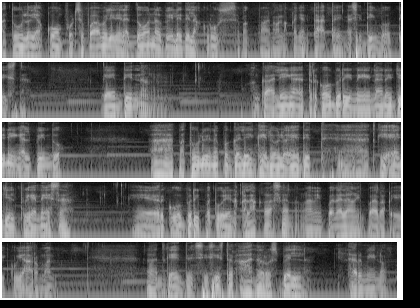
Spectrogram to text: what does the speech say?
patuloy ang comfort sa family nila Donna Vela de la Cruz sa pagpanaw ng kanyang tatay na si Ding Bautista. Gayun din ang ang galingan at recovery ni Nanay Juning Alpindo. At patuloy na paggaling kay Lolo Edith at kay Angel Prianesa. Eh, recovery, patuloy na kalakasan ang aming panalangin para kay Kuya Arman. At gayon din si Sister Ana Rosbel Hermino.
